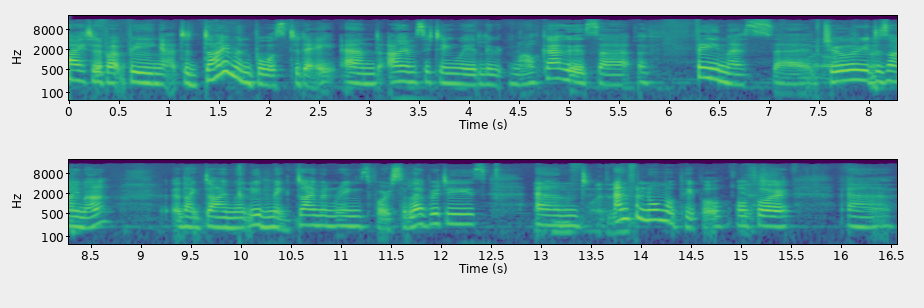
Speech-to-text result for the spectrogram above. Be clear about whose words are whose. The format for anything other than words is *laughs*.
Speaker 1: Excited about being at the Diamond Bourse today, and I am sitting with Louis Malka, who is uh, a famous uh, jewelry designer, *laughs* like diamond. You'd make diamond rings for celebrities, and
Speaker 2: I do.
Speaker 1: and for normal people, or
Speaker 2: Yes.
Speaker 1: for uh,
